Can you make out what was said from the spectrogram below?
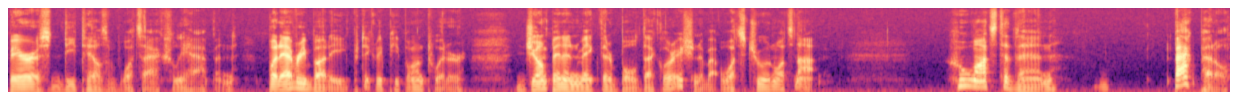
barest details of what's actually happened, but everybody, particularly people on Twitter, jump in and make their bold declaration about what's true and what's not. Who wants to then backpedal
